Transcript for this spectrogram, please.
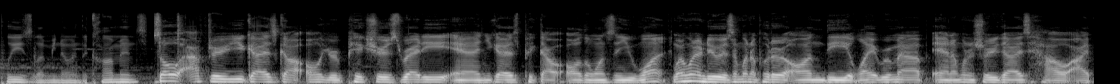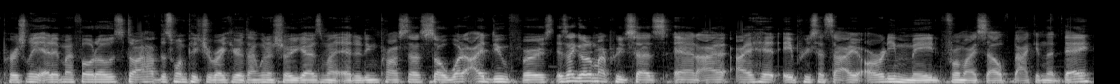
please let me know in the comments. So after you guys got all your pictures ready and you guys picked out all the ones that you want, what I'm going to do is I'm going to put it on the Lightroom app and I'm going to show you guys how I personally edit my photos. So I have this one picture right here that I'm going to show you guys my editing process. So what I do first is I go to my presets and I, I hit a preset that I already made for myself back in the day.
